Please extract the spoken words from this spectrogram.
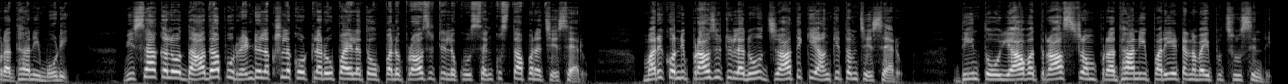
ప్రధాని మోడీ. విశాఖలో దాదాపు రెండు లక్షల కోట్ల రూపాయలతో పలు ప్రాజెక్టులకు శంకుస్థాపన చేశారు. మరికొన్ని ప్రాజెక్టులను జాతికి అంకితం చేశారు. దీంతో యావత్ రాష్ట్రం ప్రధాని పర్యటన వైపు చూసింది.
